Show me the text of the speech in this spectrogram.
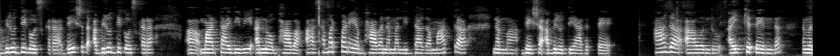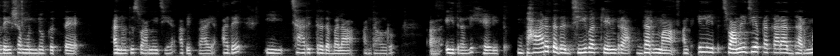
ಅಭಿವೃದ್ಧಿಗೋಸ್ಕರ, ದೇಶದ ಅಭಿವೃದ್ಧಿಗೋಸ್ಕರ ಮಾಡ್ತಾ ಇದ್ದೀವಿ ಅನ್ನೋ ಭಾವ, ಆ ಸಮರ್ಪಣೆಯ ಭಾವ ನಮ್ಮಲ್ಲಿದ್ದಾಗ ಮಾತ್ರ ನಮ್ಮ ದೇಶ ಅಭಿವೃದ್ಧಿ ಆಗುತ್ತೆ. ಆಗ ಆ ಒಂದು ಐಕ್ಯತೆಯಿಂದ ನಮ್ಮ ದೇಶ ಮುನ್ನುಗ್ಗುತ್ತೆ ಅನ್ನೋದು ಸ್ವಾಮೀಜಿಯ ಅಭಿಪ್ರಾಯ. ಅದೇ ಈ ಚಾರಿತ್ರದ ಬಲ ಅಂತ ಅವರು ಇದರಲ್ಲಿ ಹೇಳಿದ್ದು. ಭಾರತದ ಜೀವ ಕೇಂದ್ರ ಧರ್ಮ ಅಂತ. ಇಲ್ಲಿ ಸ್ವಾಮೀಜಿಯ ಪ್ರಕಾರ ಧರ್ಮ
